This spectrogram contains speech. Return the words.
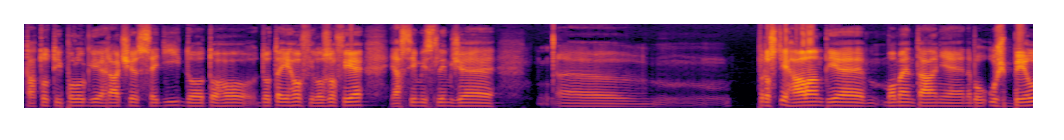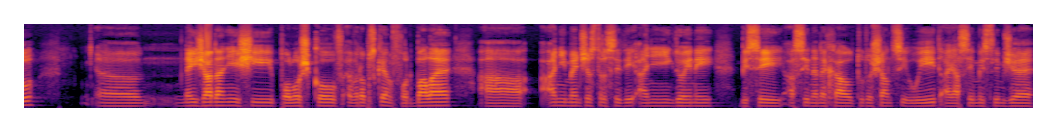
tato typologie hráče sedí do, toho, do té jeho filozofie. Já si myslím, že prostě Haaland je momentálně, nebo už byl nejžádanější položkou v evropském fotbale a ani Manchester City, ani nikdo jiný by si asi nenechal tuto šanci ujít a já si myslím, že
